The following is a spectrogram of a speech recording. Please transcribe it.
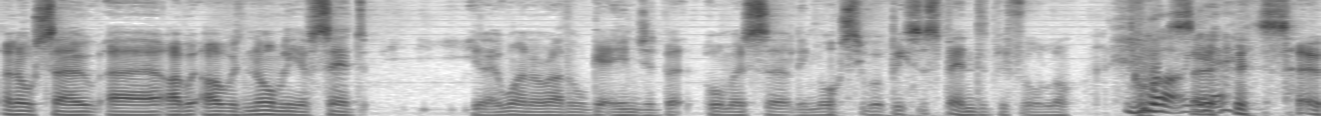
And also, uh, I, w- I would normally have said, you know, one or other will get injured, but almost certainly Morsy will be suspended before long. Well, so, yeah. so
